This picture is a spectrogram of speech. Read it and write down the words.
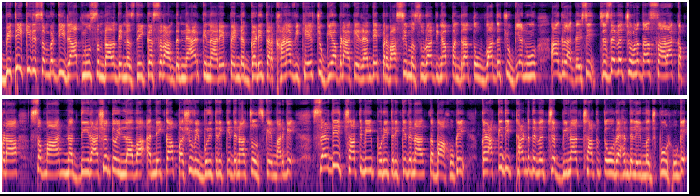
ਬੀਤੀ 21 ਦਸੰਬਰ ਦੀ ਰਾਤ ਨੂੰ ਸਮਰਾਲਾ ਦੇ ਨਜ਼ਦੀਕ ਸਰਹੰਦ ਨਹਿਰ ਕਿਨਾਰੇ ਪਿੰਡ ਗੜੀ ਤਰਖਾਣਾ ਵਿਖੇ ਝੁੱਗੀਆਂ ਬਣਾ ਕੇ ਰਹਿੰਦੇ ਪ੍ਰਵਾਸੀ ਮਜ਼ਦੂਰਾਂ ਦੀਆਂ 15 ਤੋਂ ਵੱਧ ਝੁੱਗੀਆਂ ਨੂੰ ਅੱਗ ਲੱਗ ਗਈ ਸੀ, ਜਿਸ ਦੇ ਵਿੱਚ ਉਹਨਾਂ ਦਾ ਸਾਰਾ ਕੱਪੜਾ, ਸਮਾਨ, ਨਕਦੀ, ਰਾਸ਼ਨ ਤੋਂ ਇਲਾਵਾ ਅਨੇਕਾਂ ਪਸ਼ੂ ਵੀ ਬੁਰੀ ਤਰੀਕੇ ਦੇ ਨਾਲ ਝੁਲਸ ਕੇ ਮਰ ਗਏ। ਸਿਰ ਦੀ ਛੱਤ ਵੀ ਪੂਰੀ ਤਰੀਕੇ ਦੇ ਨਾਲ ਤਬਾਹ ਹੋ ਗਈ। ਕੜਾਕੇ ਦੀ ਠੰਡ ਦੇ ਵਿੱਚ ਬਿਨਾਂ ਛੱਤ ਤੋਂ ਰਹਿਣ ਦੇ ਲਈ ਮਜਬੂਰ ਹੋ ਗਏ।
